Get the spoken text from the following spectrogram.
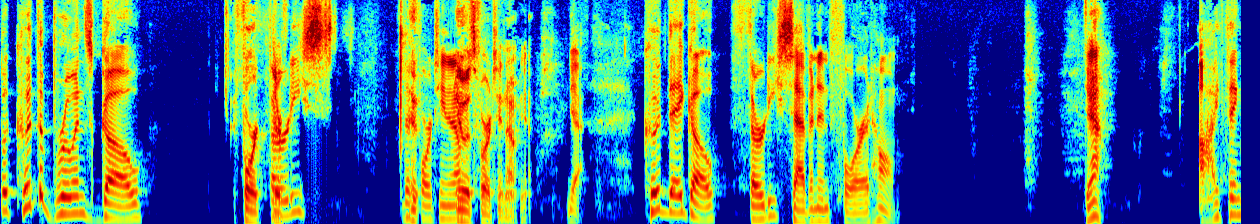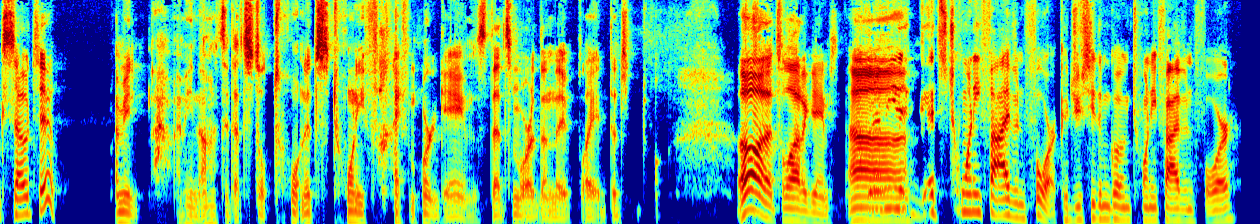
But could the Bruins go For 30? The It- 14 It and 0? was 14 0. Yeah. Yeah. Could they go 37 and 4 at home? Yeah. I think so too. I mean, I mean, honestly, that's still 20, it's 25 more games. That's more than they've played. That's oh, that's a lot of games. But I Uh, mean, it's 25 and 4. Could you see them going 25 and 4?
